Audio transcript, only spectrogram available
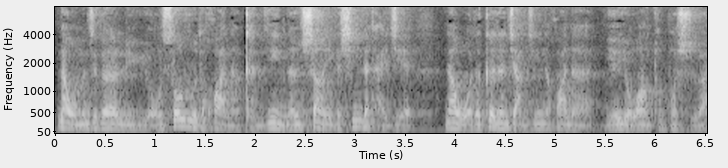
那我们这个旅游收入的话呢，肯定能上一个新的台阶。那我的个人奖金的话呢，也有望突破十万。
